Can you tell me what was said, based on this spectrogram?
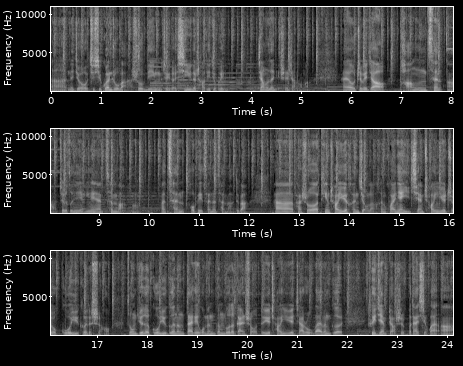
呃，那就继续关注吧，说不定这个幸运的朝替就会降落在你身上，好吗？还有这位叫唐岑啊，这个字念应该念岑吧？啊啊，岑侯佩岑的岑嘛，对吧？他他说听潮音乐很久了，很怀念以前潮音乐只有国语歌的时候，总觉得国语歌能带给我们更多的感受。对于潮音乐加入外文歌，推荐表示不太喜欢啊。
